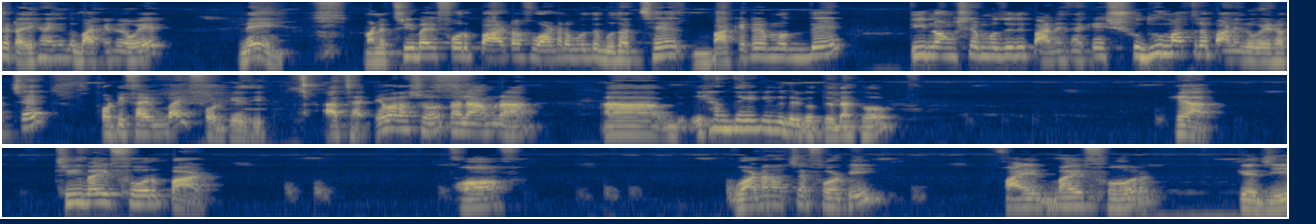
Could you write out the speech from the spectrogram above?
সেটা এখানে কিন্তু বাকেটের ওয়েট নেই। মানে three by four part of water বলতে বোঝাচ্ছে বাকেটের মধ্যে তিন অংশের মধ্যে যদি পানি থাকে, শুধুমাত্র পানির ওয়েট হচ্ছে forty five by four kg আচ্ছা এবার আসো, তাহলে আমরা এখান থেকে কিন্তু বের করতে, দেখো here three by four part of water হচ্ছে forty five by four kg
